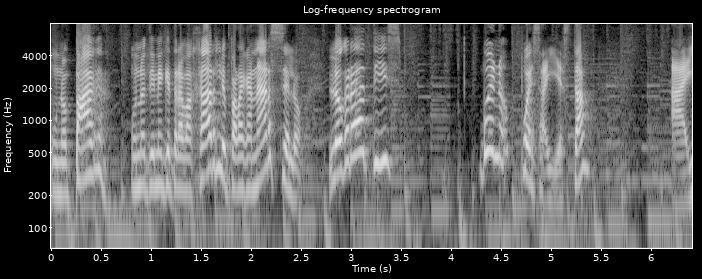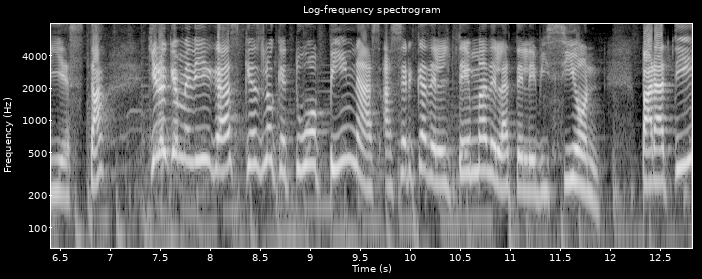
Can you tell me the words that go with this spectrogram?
Uno paga, uno tiene que trabajarle para ganárselo. Lo gratis, bueno, pues ahí está. Ahí está. Quiero que me digas qué es lo que tú opinas acerca del tema de la televisión. Para ti,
